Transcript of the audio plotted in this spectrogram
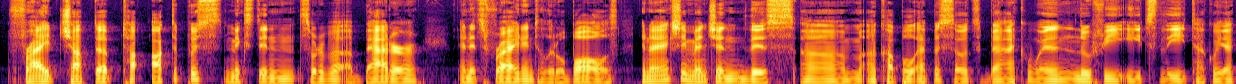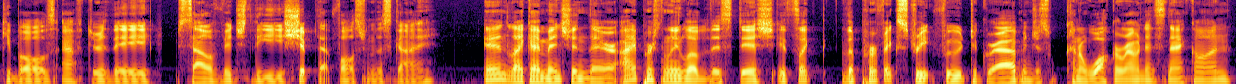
fried, chopped up to- octopus mixed in sort of a, a, batter, and it's fried into little balls. And I actually mentioned this um, a couple episodes back when Luffy eats the takoyaki balls after they salvage the ship that falls from the sky. And like I mentioned there, I personally love this dish. It's like the perfect street food to grab and just kind of walk around and snack on.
